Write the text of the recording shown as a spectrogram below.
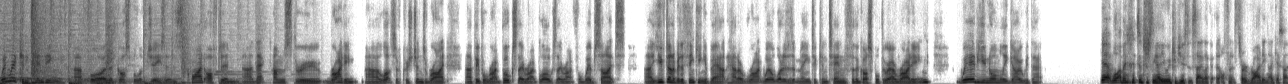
When we're contending uh, for the gospel of Jesus, quite often uh, that comes through writing. Uh, lots of Christians write. Uh, people write books, they write blogs, they write for websites. Uh, you've done a bit of thinking about how to write well. What does it mean to contend for the gospel through our writing? Where do you normally go with that? Yeah, well, I mean, it's interesting how you introduce it, saying like often it's through writing. I guess I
